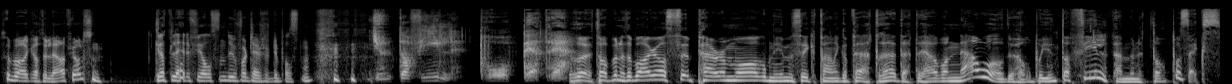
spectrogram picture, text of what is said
Så bare gratulerer, Fjolsen. Gratulerer, Fjolsen. Du får T-skjorte i posten. Juntafil på P3. Rødtoppen er tilbake oss. Paramore, ny musikk på NRK P3. Dette her var Now, og du hører på Juntafil fem minutter på seks.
